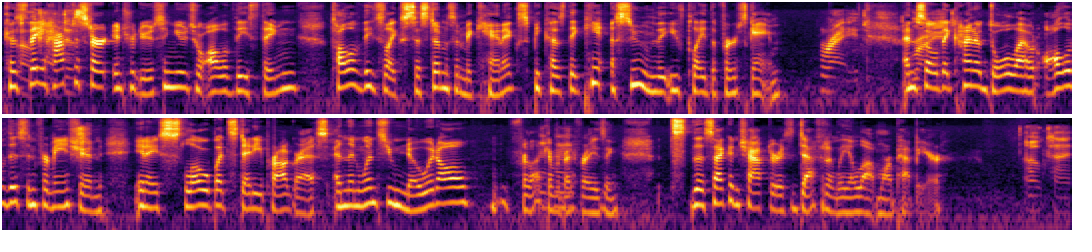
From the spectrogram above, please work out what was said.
because they Okay, have to start introducing you to all of these things, to all of these like systems and mechanics because they can't assume that you've played the first game. Right. And so they kind of dole out all of this information in a slow but steady progress. And then once you know it all, for lack of a better mm-hmm. phrasing, the second chapter is definitely a lot more peppier. Okay.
